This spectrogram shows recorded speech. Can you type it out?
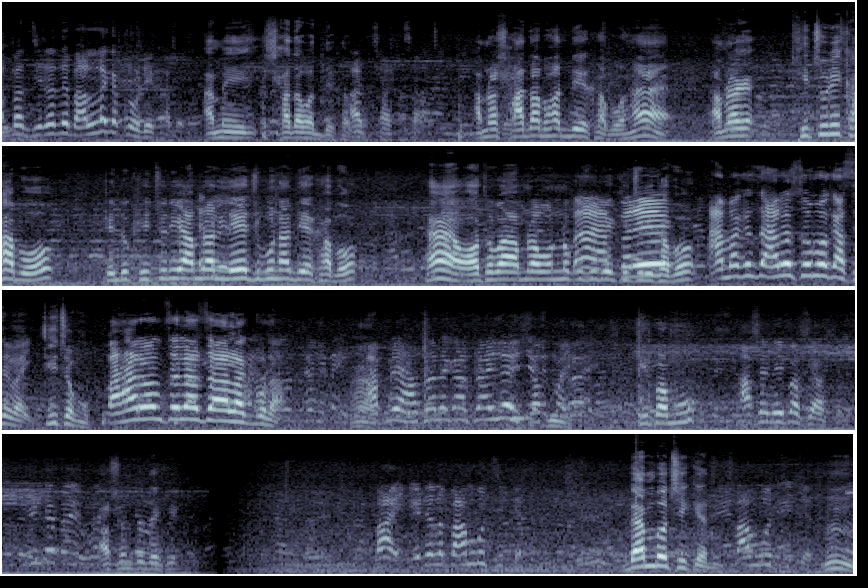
আপনার যেটাতে ভালো লাগে আপনি ওটা খাবেন। আমি সাদা ভাত দিয়ে খাব। আচ্ছা আচ্ছা। আমরা সাদা ভাত দিয়ে খাব হ্যাঁ। আমরা খিচুড়ি খাব কিন্তু খিচুড়ি আমরা লেজ বোনা দিয়ে খাব। হ্যাঁ অথবা আমরা অন্য কিছু দিয়ে খিচুড়ি খাব। আমার কাছে আরও চমক আছে ভাই। কি চমুক? পাহাড় অঞ্চলে যাওয়া লাগবো না। হ্যাঁ। আপনি হাসানের কাছে চাইলেই কি পামু? আসেন এই পাশে আসেন। আসুন তো দেখি। ভাই এটা হলো bamboo chicken bamboo chicken bamboo chicken হুম।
